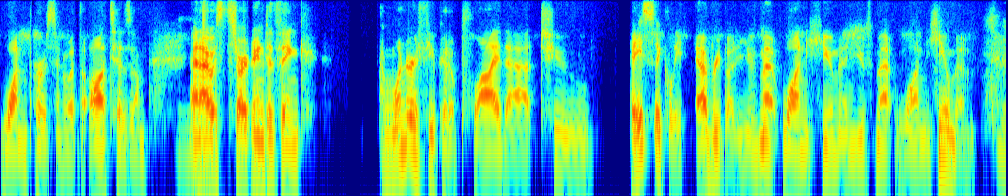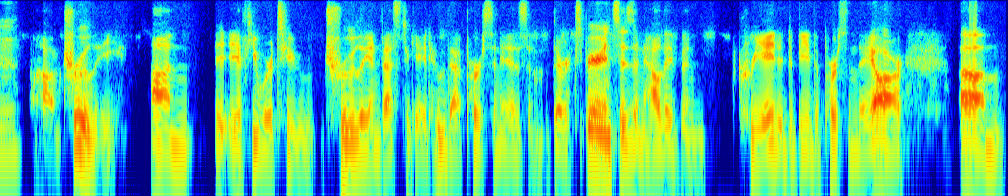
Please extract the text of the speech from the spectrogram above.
one person with autism. Mm-hmm. And I was starting to think, I wonder if you could apply that to basically everybody. You've met one human, you've met one human. Mm-hmm. Um, truly, on if you were to truly investigate who that person is and their experiences and how they've been created to be the person they are. Um,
